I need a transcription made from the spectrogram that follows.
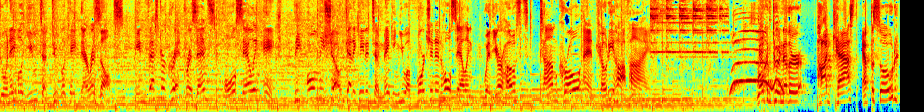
to enable you to duplicate their results. Investor Grit presents Wholesaling Inc the only show dedicated to making you a fortune in wholesaling with your hosts, Tom Krol and Cody Hofhine. Welcome to another podcast episode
